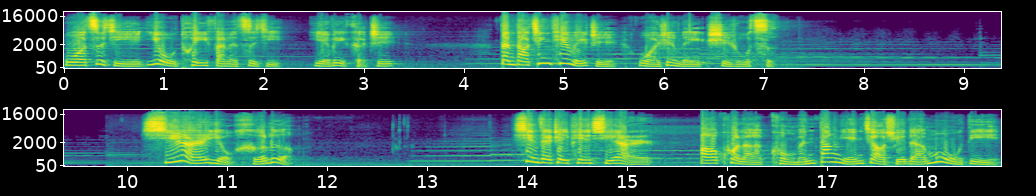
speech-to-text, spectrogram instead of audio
我自己又推翻了自己，也未可知。但到今天为止，我认为是如此。学而有何乐？现在这篇学而，包括了孔门当年教学的目的。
